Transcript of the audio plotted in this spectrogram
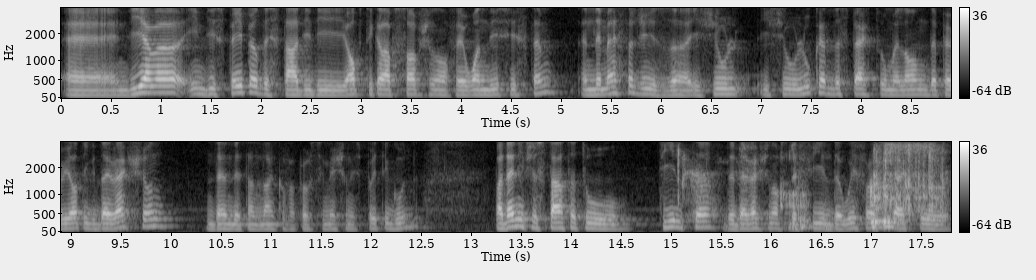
And here, uh, in this paper, they study the optical absorption of a 1D system. And the message is, uh, if, you, if you look at the spectrum along the periodic direction, then the Tamm-Dancoff approximation is pretty good. But then if you start to tilt the direction of the field with respect to,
